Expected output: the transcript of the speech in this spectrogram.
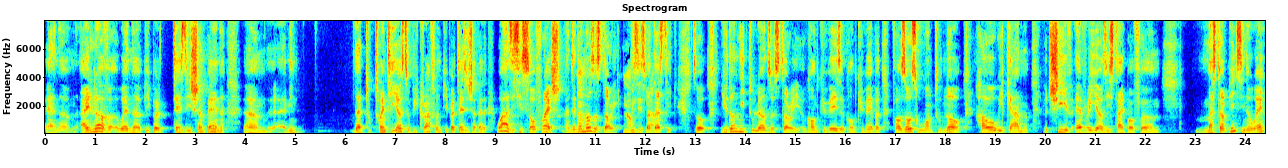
And um, I love when uh, people taste this champagne. Um, I mean, that took 20 years to be craft. When people taste the champagne, wow, this is so fresh. And they don't know the story. No, This is no. fantastic. So you don't need to learn the story. A Grand Cuvée is a Grand Cuvée. But for those who want to know how we can achieve every year this type of um, masterpiece in a way,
